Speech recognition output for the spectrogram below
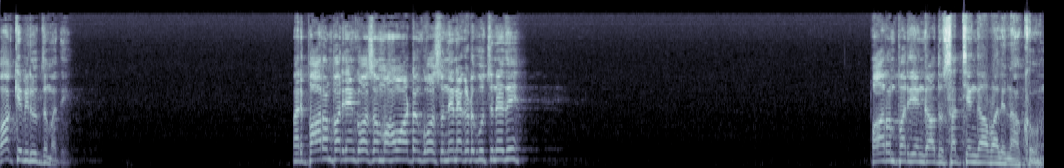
వాక్య విరుద్ధం అది. మరి పారంపర్యం కోసం మొహమాటం కోసం నేను ఎక్కడ కూర్చునేది? పారంపర్యం కాదు సత్యం కావాలి నాకు.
